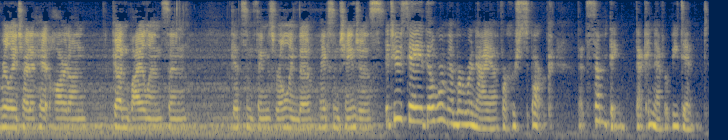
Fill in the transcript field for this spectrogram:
really try to hit hard on gun violence and get some things rolling to make some changes. The two say they'll remember Renaya for her spark. That's something that can never be dimmed.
